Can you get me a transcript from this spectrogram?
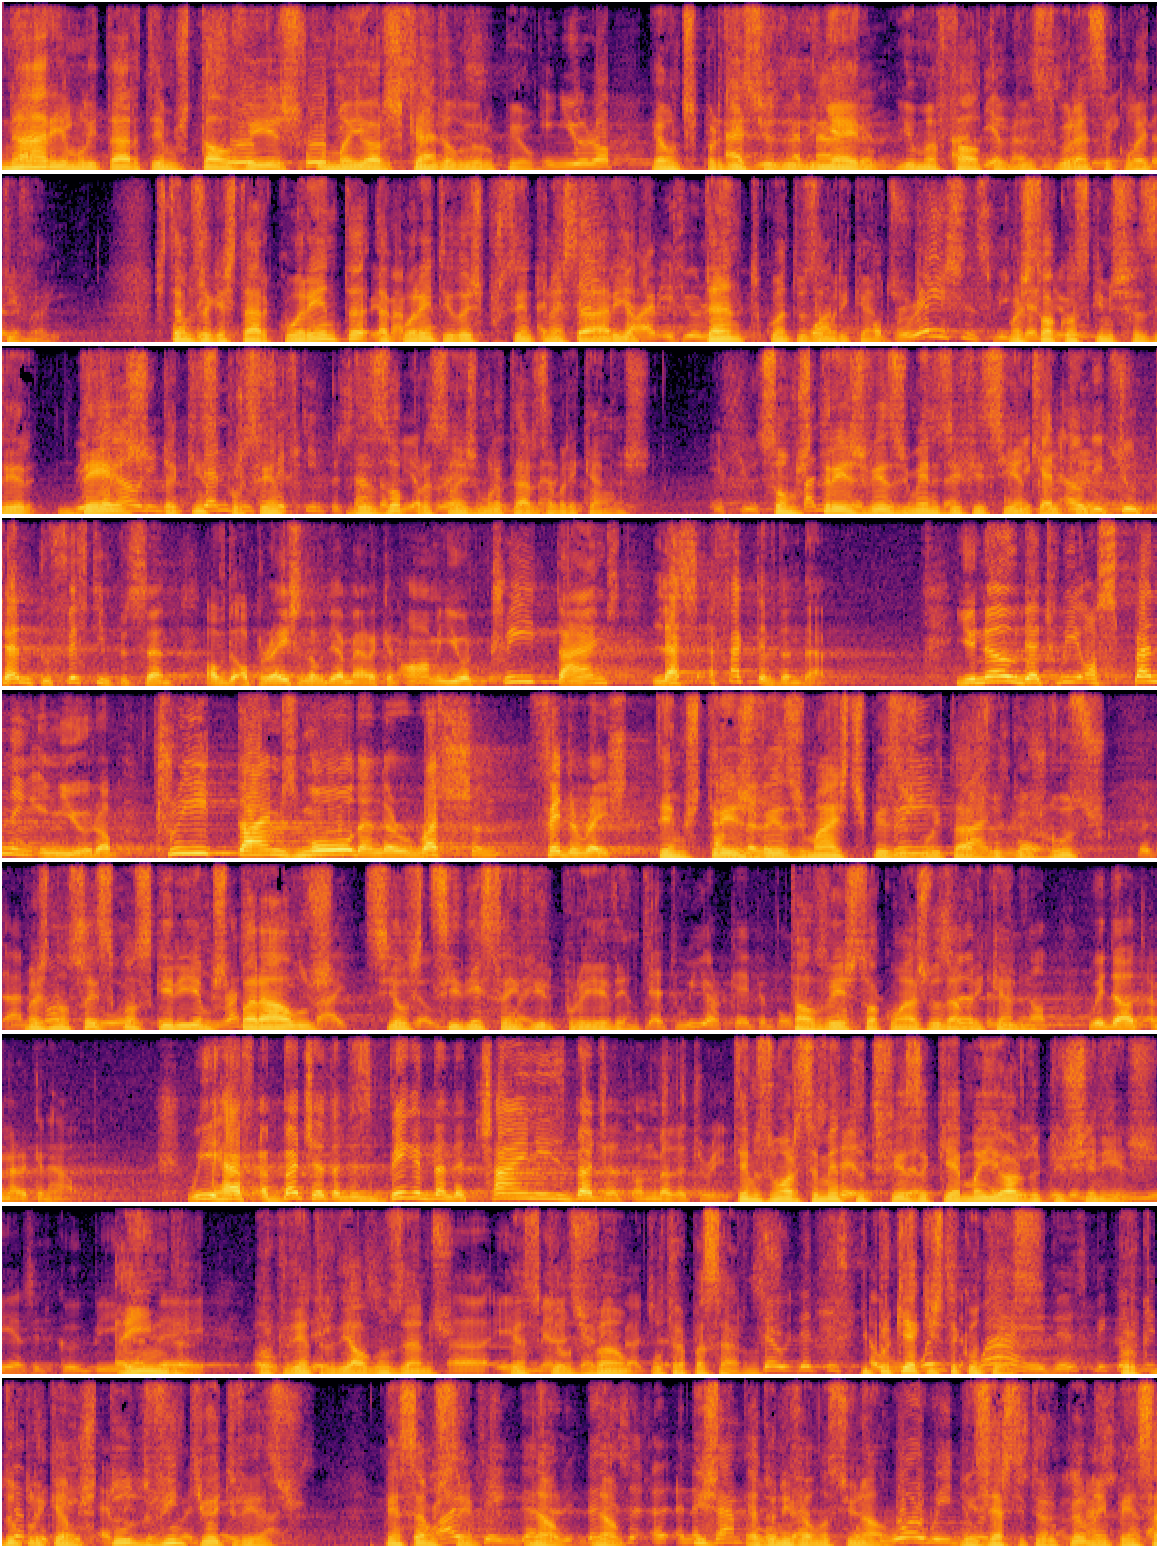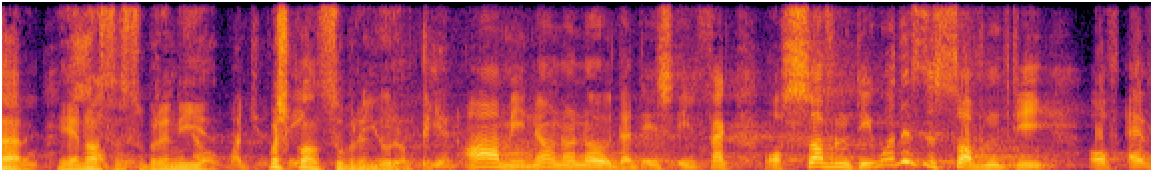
Na área militar temos talvez o maior escândalo europeu. É um desperdício de dinheiro e uma falta de segurança coletiva. Estamos a gastar 40 a 42% nesta área, tanto quanto os americanos. Mas só conseguimos fazer 10 a 15% das operações militares americanas. Somos três vezes menos eficientes do que eles. You know that we are spending in Europe three times more than the Russian Federation. Temos três vezes mais despesas militares do que os russos, mas não sei se conseguiríamos pará-los se eles decidissem vir por aí adentro. Talvez só com a ajuda americana. Temos um orçamento de defesa que é maior do que o chinês. Ainda, porque dentro de alguns anos uh, penso que eles vão ultrapassar-nos. E por que é que isto acontece? Porque duplicamos tudo 28 vezes. Pensamos sempre, não, não, isto é do nível nacional. O exército europeu nem pensar, é a nossa soberania. Mas qual soberania?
